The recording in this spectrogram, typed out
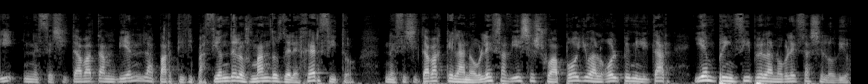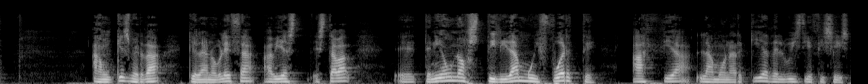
y necesitaba también la participación de los mandos del ejército, necesitaba que la nobleza diese su apoyo al golpe militar y en principio la nobleza se lo dio. Aunque es verdad que la nobleza había, estaba, eh, tenía una hostilidad muy fuerte hacia la monarquía de Luis XVI,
